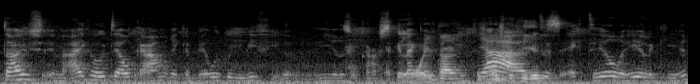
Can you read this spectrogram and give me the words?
thuis in mijn eigen hotelkamer. Ik heb heel goede wifi. Hier is ook hartstikke lekker. Mooie tuin. Het is ja, het is echt heel heerlijk hier.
